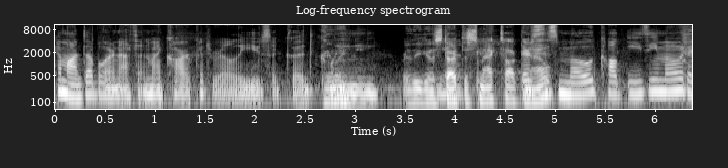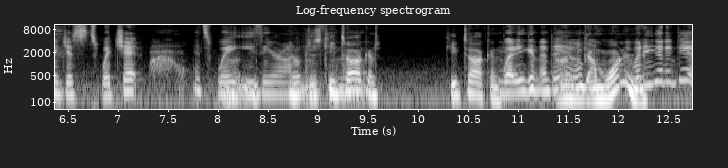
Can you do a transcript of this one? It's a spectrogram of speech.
Come on, double or nothing. My car could really use a good cleaning. Really, you gonna start Yeah. the smack talk There's now? this mode called easy mode. I just switch it. Wow. It's way easier on No, just keep mode. talking. Keep talking. What are you gonna do? I'm, I'm warning you. what are you. you gonna do?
